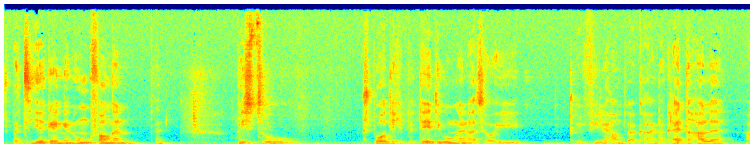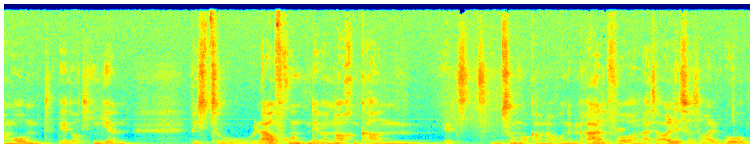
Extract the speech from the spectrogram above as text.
Spaziergängen angefangen ne, bis zu sportlichen Betätigungen. Also ich treffe viele Handwerker in der Kletterhalle am Abend, die dort hingehen, bis zu Laufrunden, die man machen kann, Jetzt im Sommer kann man auch ohne mit dem Radl fahren, also alles, was mal wo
